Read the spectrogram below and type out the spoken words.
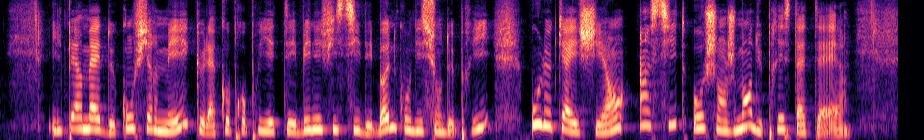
Ils permettent de confirmer que la copropriété bénéficie des bonnes conditions de prix ou le cas échéant incite au changement du prestataire.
